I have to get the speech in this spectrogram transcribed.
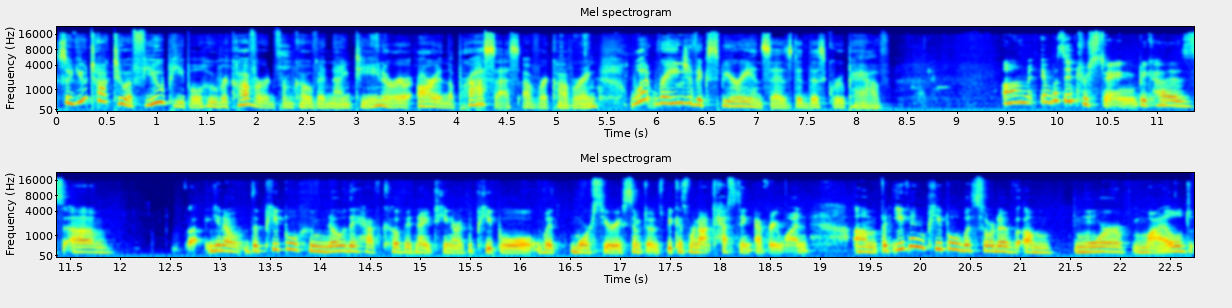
So, you talked to a few people who recovered from COVID 19 or are in the process of recovering. What range of experiences did this group have? Um, it was interesting because um, you know, the people who know they have COVID 19 are the people with more serious symptoms because we're not testing everyone. Um, but even people with sort of a more mild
